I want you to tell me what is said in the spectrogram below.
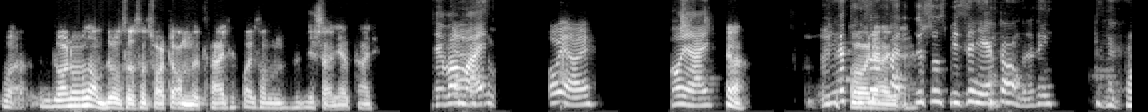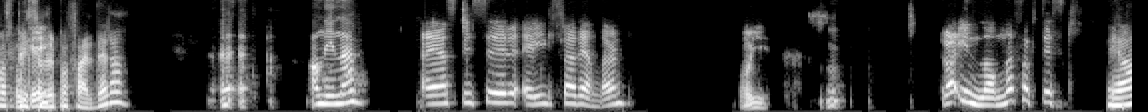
var noen andre også som svarte annet her. Bare sånn nysgjerrighet her. Det var meg Og jeg. og jeg. Ja. Vi er to fra er- Færder som spiser helt andre ting. Hva spiser okay. dere på Færder, da? Eh, Anine? Jeg spiser elg fra Rendalen. Oi. Fra Innlandet, faktisk. Ja,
